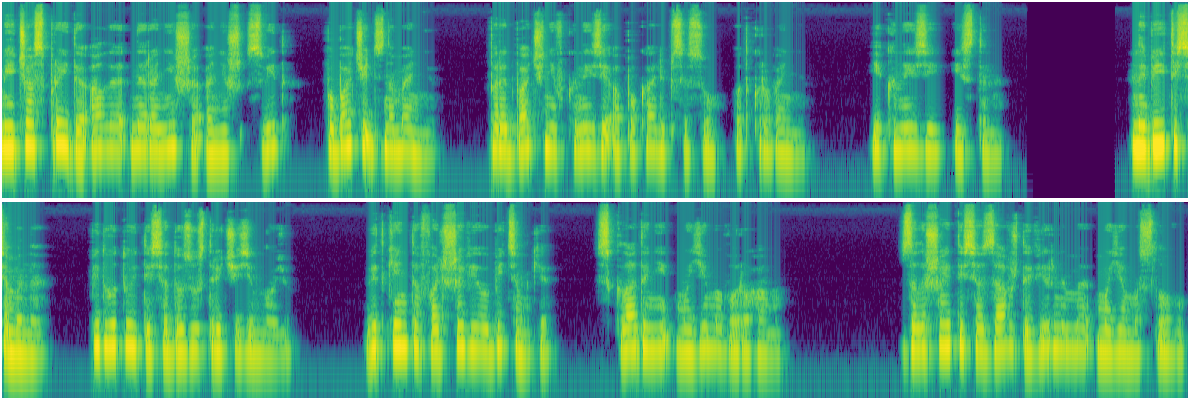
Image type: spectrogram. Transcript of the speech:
Мій час прийде, але не раніше, аніж світ побачить знамення, передбачені в книзі Апокаліпсису, Откровення і книзі істини. Не бійтеся мене, підготуйтеся до зустрічі зі мною, відкиньте фальшиві обіцянки, складені моїми ворогами. Залишайтеся завжди вірними моєму слову.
